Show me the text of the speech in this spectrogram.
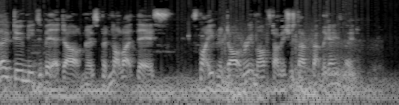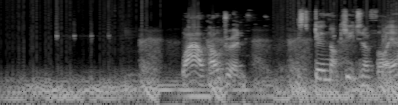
know Doom needs a bit of darkness, but not like this. It's not even a dark room half the time, it's just how crap the game's made. Wow, Cauldron. Is Doom not cute enough for you?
